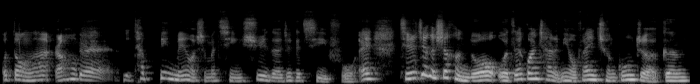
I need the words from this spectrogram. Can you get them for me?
我懂了。然后对，他并没有什么情绪的这个起伏。哎，其实这个是很多我在观察里面，我发现成功者跟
